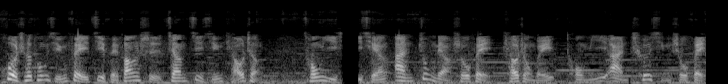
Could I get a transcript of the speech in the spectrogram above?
货车通行费计费方式将进行调整，从以以前按重量收费调整为统一按车型收费。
